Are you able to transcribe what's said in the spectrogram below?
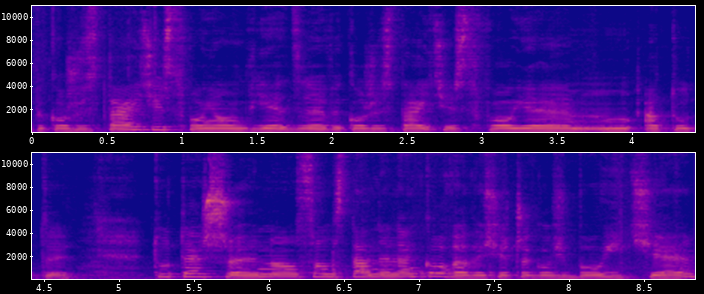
Wykorzystajcie swoją wiedzę, wykorzystajcie swoje mm, atuty. Tu też y, no, są stany lękowe, wy się czegoś boicie.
